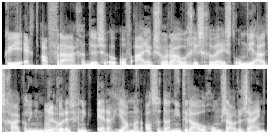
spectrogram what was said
kun je echt afvragen dus of Ajax zo rauwig is geweest... om die uitschakeling in Boekarest. Vind ik erg jammer als ze daar niet rauwig om zouden zijn.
